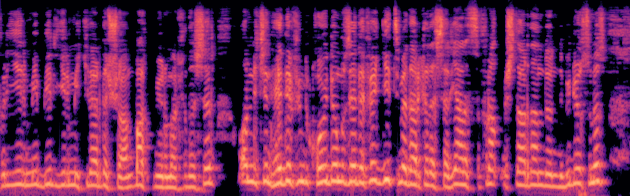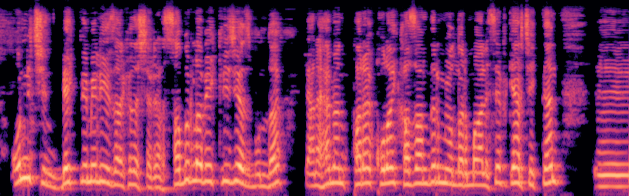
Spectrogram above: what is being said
0.21-22'lerde şu an bakmıyorum arkadaşlar. Onun için hedefim koyduğumuz hedefe gitmedi arkadaşlar. Yani 0.60'lardan döndü biliyorsunuz. Onun için beklemeliyiz arkadaşlar. Yani sabırla bekleyeceğiz bunda. Yani hemen para kolay kazandırmıyorlar maalesef. Gerçekten e,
